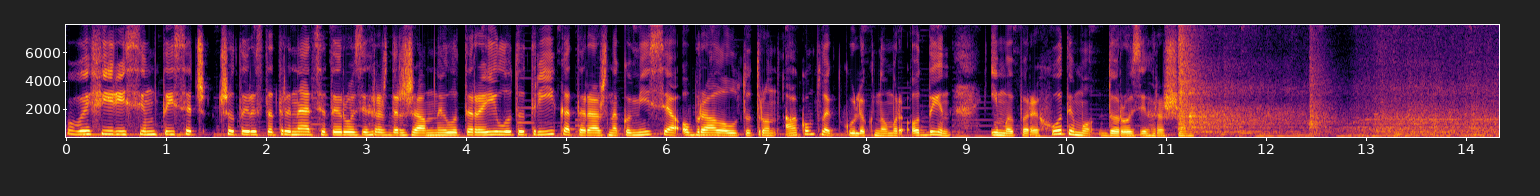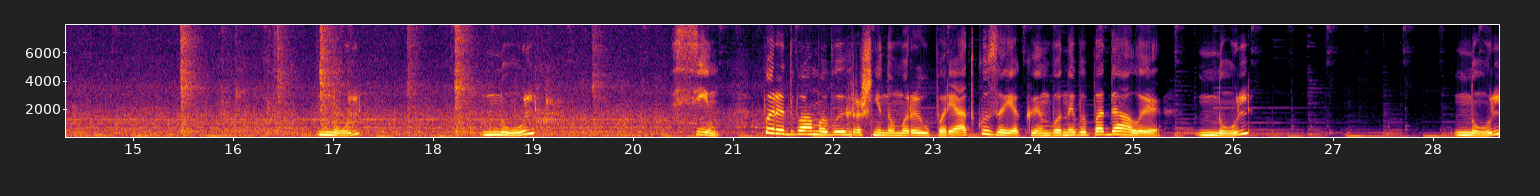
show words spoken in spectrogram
В ефірі 7413 розіграш державної лотереї Лототрійка. Тиражна комісія обрала лототрон А комплект кульок номер 1 І ми переходимо до розіграшу. Нуль. Нуль. Сім. Перед вами виграшні номери у порядку, за яким вони випадали. Нуль. Нуль.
